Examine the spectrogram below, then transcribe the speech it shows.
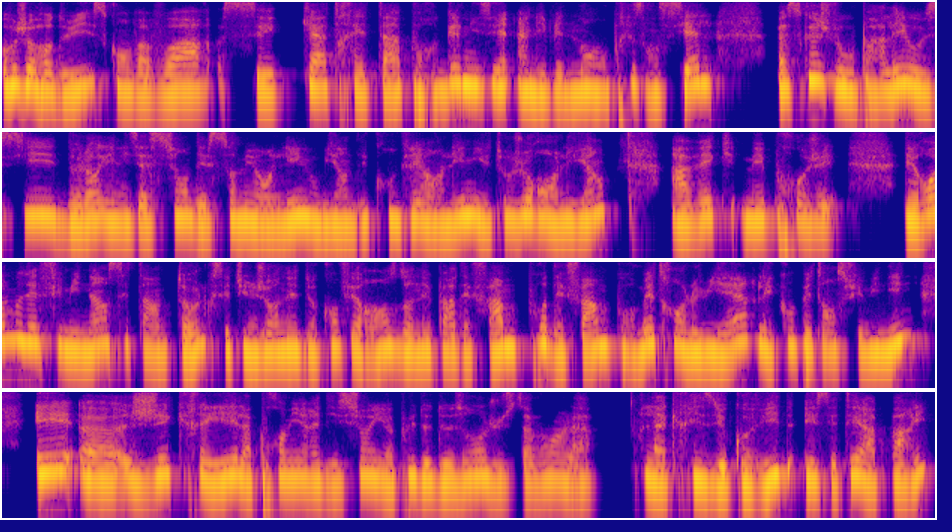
aujourd'hui, ce qu'on va voir, c'est quatre étapes pour organiser un événement en présentiel parce que je vais vous parler aussi de l'organisation des sommets en ligne ou bien des congrès en ligne et toujours en lien avec mes projets. Les rôles modèles féminins, c'est un talk, c'est une journée de conférence donnée par des femmes pour des femmes pour mettre en lumière les compétences féminines. Et euh, j'ai créé la première édition il y a plus de deux ans, juste avant la la crise du Covid et c'était à Paris,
